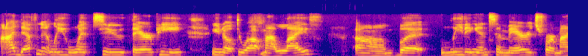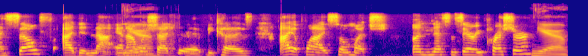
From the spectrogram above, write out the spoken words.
I definitely went to therapy, you know, throughout my life. Um, but leading into marriage for myself, I did not. And I wish I did because I applied so much unnecessary pressure Yeah.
